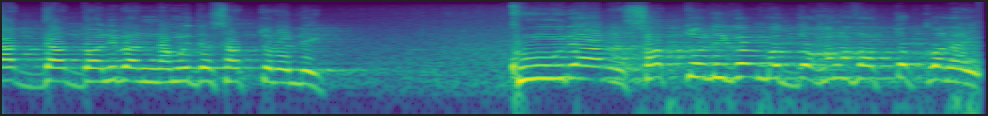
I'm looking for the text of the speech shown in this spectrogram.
গাদ্দার দলিবার নামইদে ছাত্রলীগ। কুরার ছাত্রলীগের মধ্যে কোনো পার্থক্য নাই।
